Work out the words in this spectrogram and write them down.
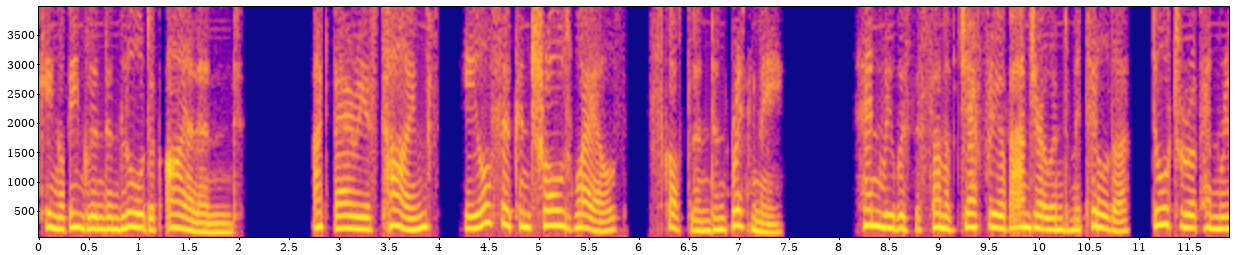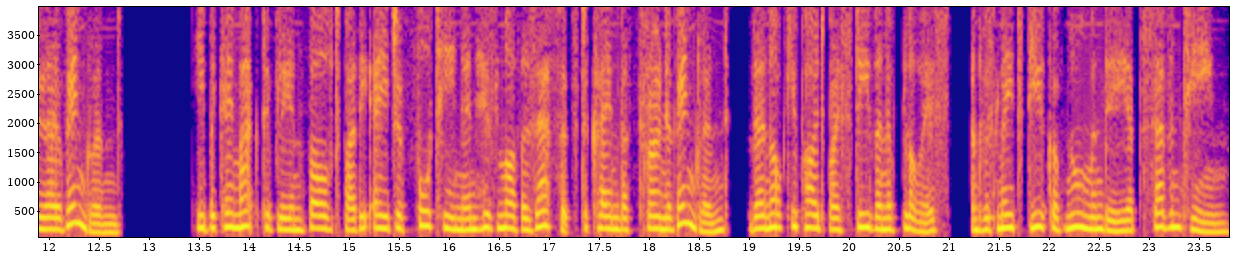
King of England and Lord of Ireland. At various times, he also controlled Wales, Scotland and Brittany. Henry was the son of Geoffrey of Anjou and Matilda, daughter of Henry I of England. He became actively involved by the age of 14 in his mother's efforts to claim the throne of England, then occupied by Stephen of Blois, and was made Duke of Normandy at 17.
